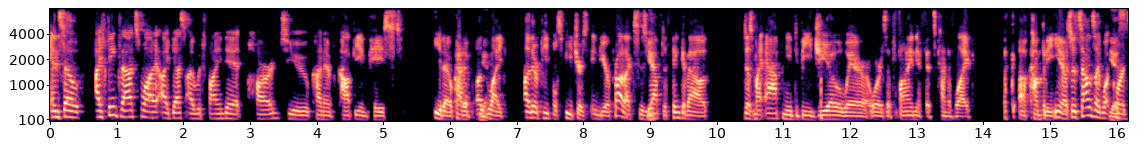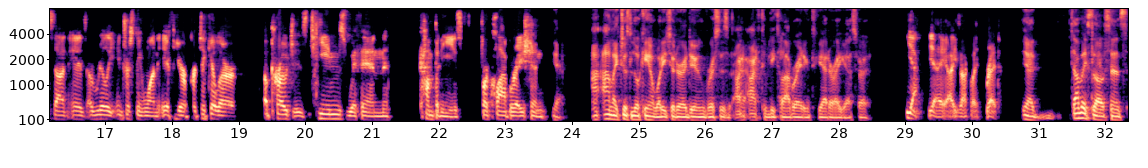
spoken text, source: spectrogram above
And so I think that's why I guess I would find it hard to kind of copy and paste, you know, kind of uh, yeah. like other people's features into your products because you have to think about does my app need to be geo aware or is it fine if it's kind of like a, a company? You know, so it sounds like what yes. Cord's done is a really interesting one if your particular approach is teams within companies for collaboration. Yeah. And like just looking at what each other are doing versus actively collaborating together, I guess, right? Yeah, yeah, yeah, exactly. Right. Yeah, that makes a lot of sense.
